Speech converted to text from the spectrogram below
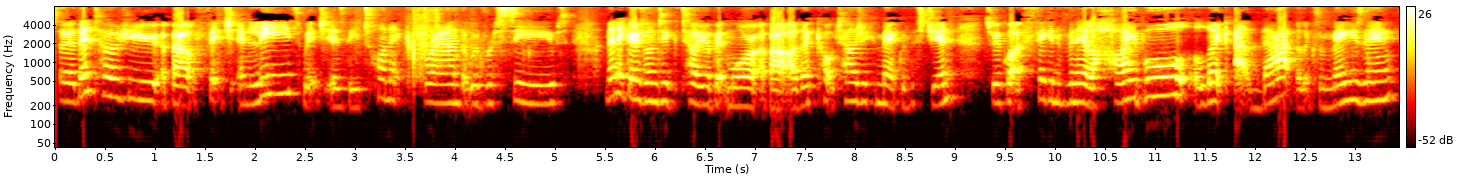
So it then tells you about Fitch and Leedes, which is the tonic brand that we've received. And then it goes on to tell you a bit more about other cocktails you can make with this gin. So we've got a fig and vanilla highball. Look at that, that looks amazing.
